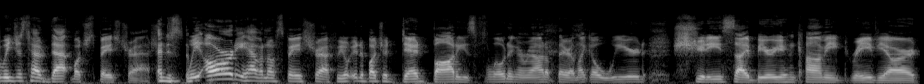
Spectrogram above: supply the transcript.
We just have that much space trash, And just- we already have enough space trash. We don't need a bunch of dead bodies floating around up there in like a weird, shitty Siberian commie graveyard,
